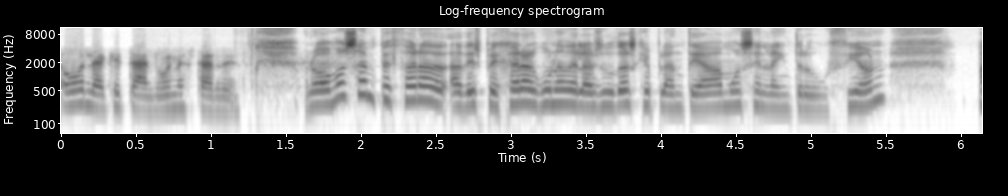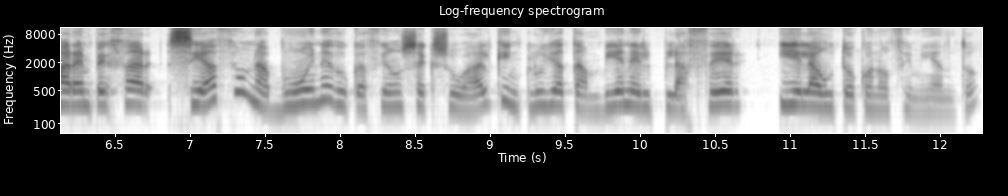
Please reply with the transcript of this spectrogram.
Hola, ¿qué tal? Buenas tardes. Bueno, vamos a empezar a, despejar algunas de las dudas que planteábamos en la introducción. Para empezar, ¿se hace una buena educación sexual que incluya también el placer y el autoconocimiento?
